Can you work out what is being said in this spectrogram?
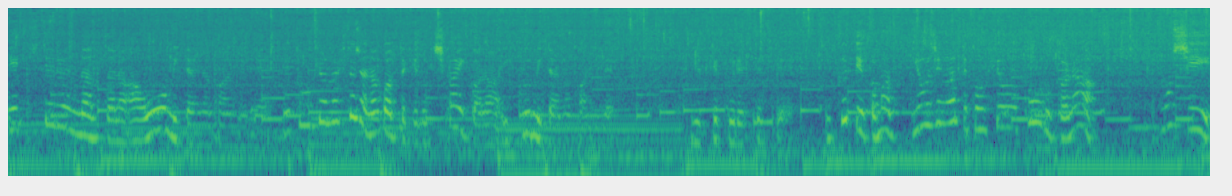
え来てるんだったら会おうみたいな感じで。で東京の人じゃなかったけど近いから行くみたいな感じで言ってくれてて。行くっていうかまあ用事があって東京を通るからもし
